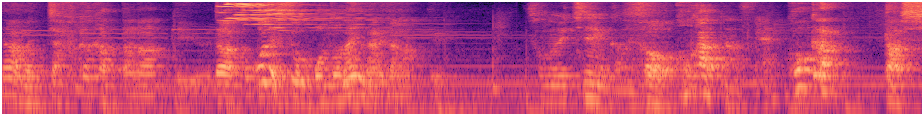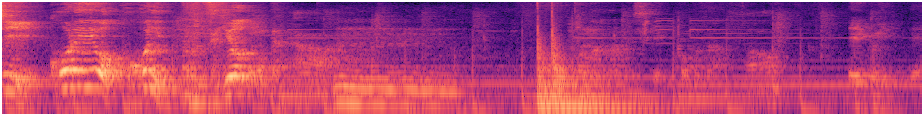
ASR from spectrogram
だからめっちゃ深かったなっていう。だからここですごく大人になれたなっていう。その1年間そう。濃かったんですね。濃かったしこれをここにぶつけようと思ったよあうんうんうんこんな話でこうまた？えぐいんで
